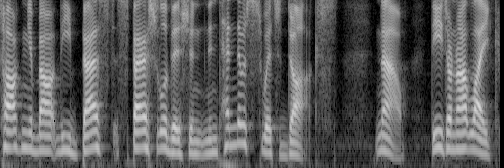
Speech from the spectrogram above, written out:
talking about the best special edition Nintendo Switch docks. Now, these are not like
